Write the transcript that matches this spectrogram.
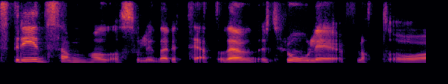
strid, samhold og solidaritet. Og det er en utrolig flott og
